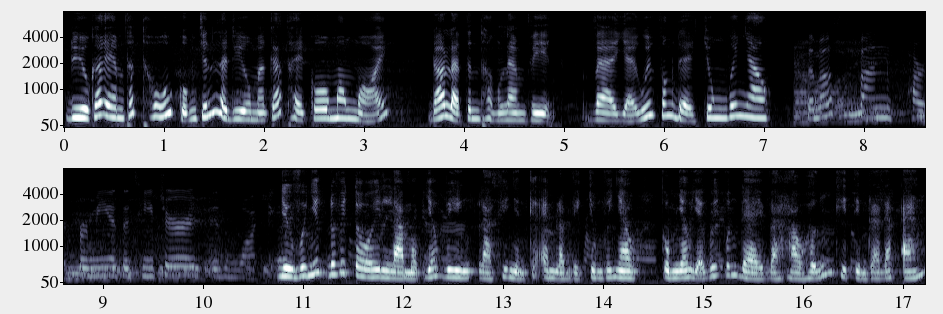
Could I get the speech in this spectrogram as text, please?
Điều các em thích thú cũng chính là điều mà các thầy cô mong mỏi. Đó là tinh thần làm việc và giải quyết vấn đề chung với nhau. Điều vui nhất đối với tôi là một giáo viên là khi nhìn các em làm việc chung với nhau, cùng nhau giải quyết vấn đề và hào hứng khi tìm ra đáp án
